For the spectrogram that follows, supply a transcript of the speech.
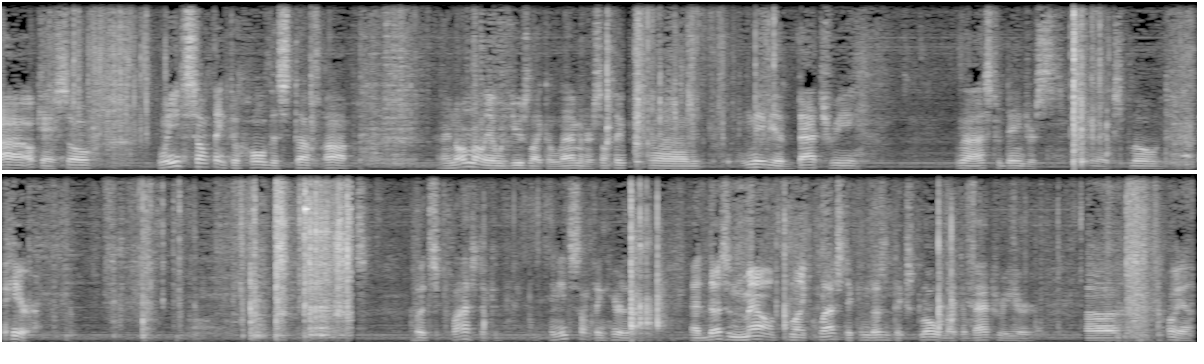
Uh, okay, so we need something to hold this stuff up. And normally I would use like a lemon or something. Um, maybe a battery. No, that's too dangerous. It's gonna explode. Here. But it's plastic. It needs something here that, that doesn't melt like plastic and doesn't explode like a battery or... Uh, oh yeah.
